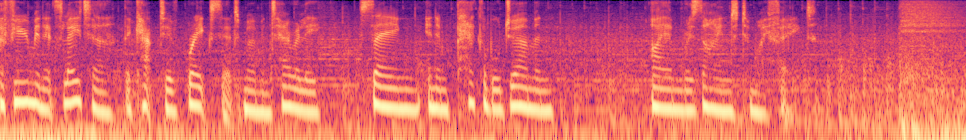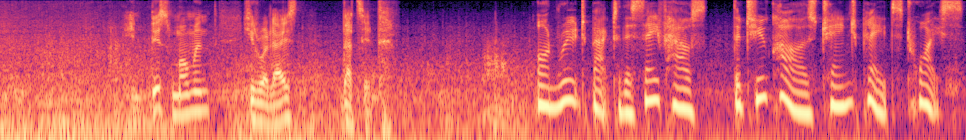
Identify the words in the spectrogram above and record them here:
A few minutes later, the captive breaks it momentarily, saying in impeccable German, I am resigned to my fate. In this moment, he realized that's it. En route back to the safe house, the two cars change plates twice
